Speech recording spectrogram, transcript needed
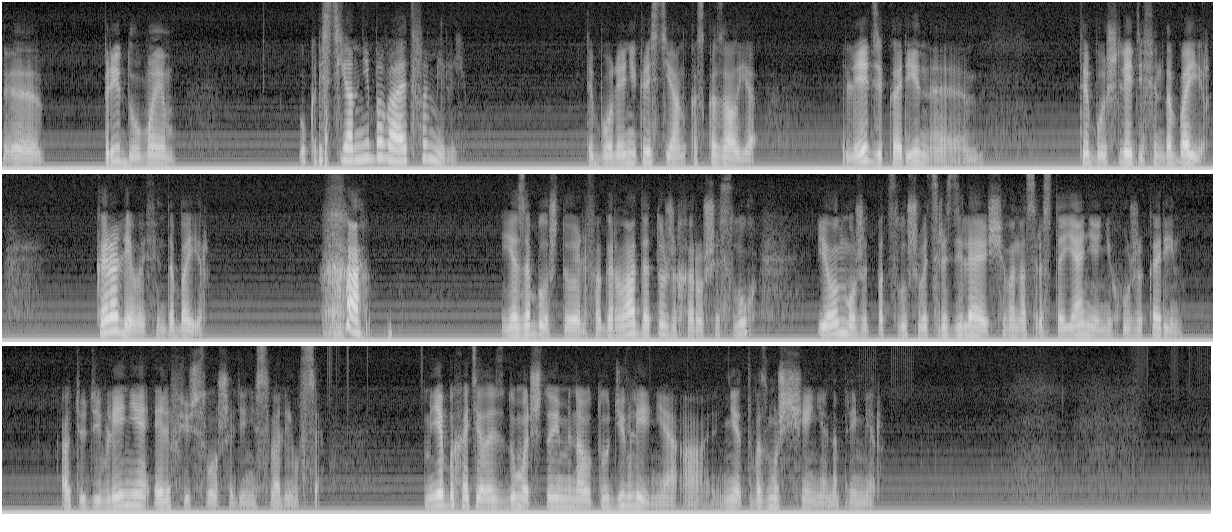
Э, придумаем. У крестьян не бывает фамилий. Ты более не крестьянка, сказал я. Леди Карин... Э, ты будешь леди Финдабаир. Королевой Финдабаир. Ха! Я забыл, что у эльфа Горлада тоже хороший слух, и он может подслушивать с разделяющего нас расстояния не хуже Карин. От удивления эльф с лошади не свалился. Мне бы хотелось думать, что именно от удивления, а нет возмущения, например. —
